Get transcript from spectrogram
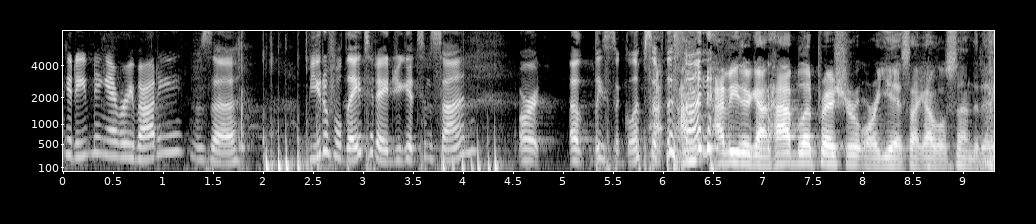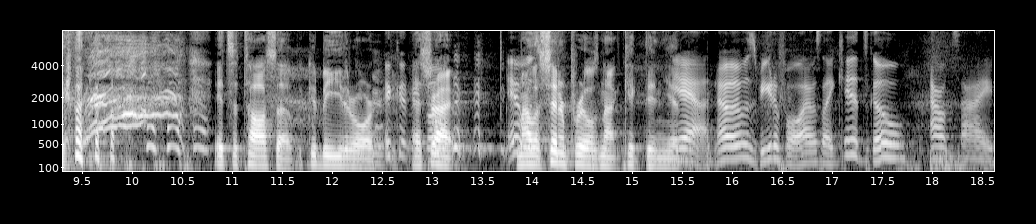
Hey, good evening, everybody. It was a beautiful day today. Did you get some sun, or at least a glimpse of the sun? i have either got high blood pressure or yes, I got a little sun today. it's a toss up. It could be either or. It could be That's right. It My was- lisinopril's not kicked in yet. Yeah, no, it was beautiful. I was like, kids, go outside.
